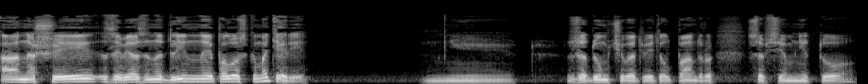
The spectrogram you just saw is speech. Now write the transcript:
а на шее завязана длинная полоска материи. — Нет, — задумчиво ответил Пандру, — совсем не то.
